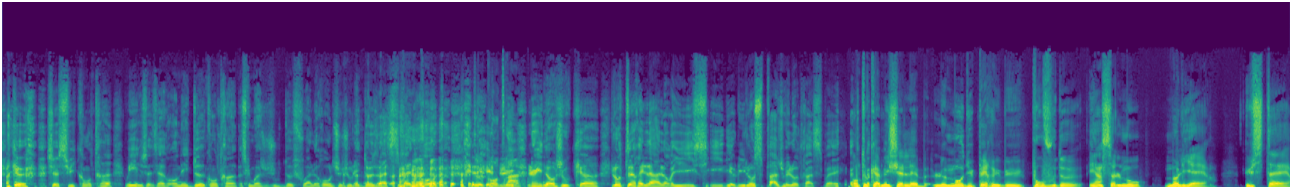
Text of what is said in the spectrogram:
que je suis contraint. Oui, je- on est deux contraints, parce que moi, je joue deux fois le rôle. Je joue les deux aspects du rôle. Deux Lui- contraints. Lui, il n'en joue qu'un. L'auteur est là, alors il, il, il, il n'ose pas jouer l'autre aspect. En tout cas, Michel Leb, le mot du pérubu pour vous deux et un seul mot, Molière, Huster,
